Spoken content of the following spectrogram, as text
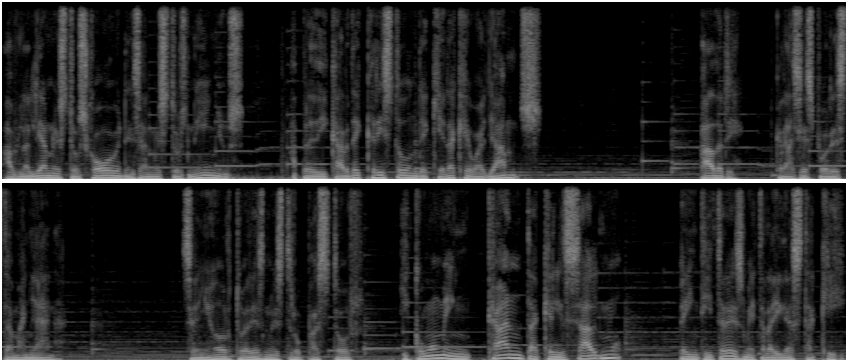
a hablarle a nuestros jóvenes, a nuestros niños, a predicar de Cristo donde quiera que vayamos. Padre, gracias por esta mañana. Señor, tú eres nuestro pastor y cómo me encanta que el Salmo 23 me traiga hasta aquí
